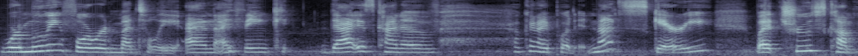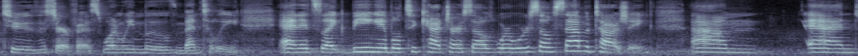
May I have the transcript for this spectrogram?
we're moving forward mentally. And i think that is kind of how can i put it? Not scary but truths come to the surface when we move mentally. And it's like being able to catch ourselves where we're self-sabotaging um, and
